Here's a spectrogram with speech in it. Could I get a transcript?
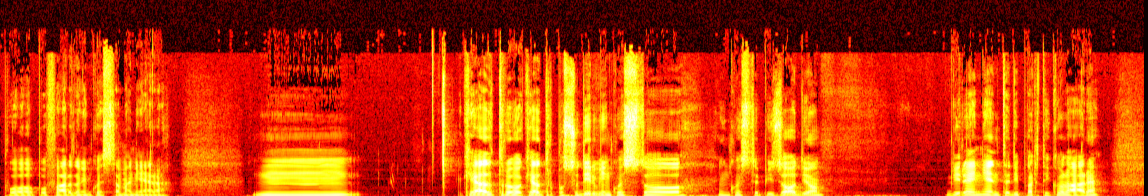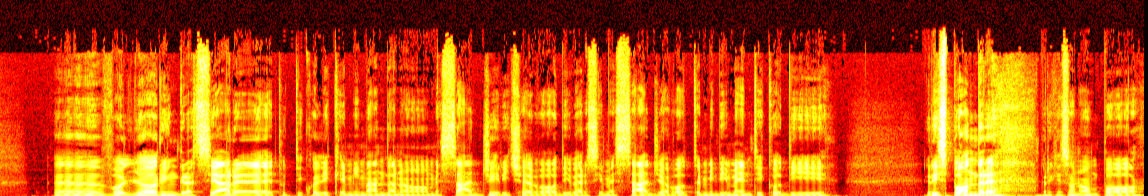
può, può farlo in questa maniera. Mm, che, altro, che altro posso dirvi in questo, in questo episodio? Direi niente di particolare. Eh, voglio ringraziare tutti quelli che mi mandano messaggi, ricevo diversi messaggi, a volte mi dimentico di rispondere perché sono un po'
